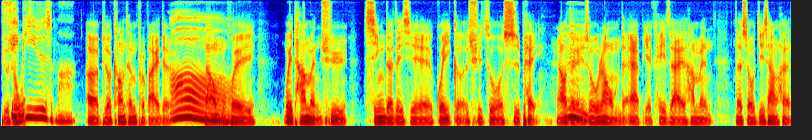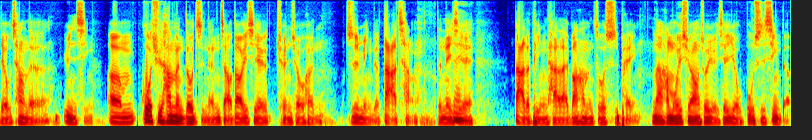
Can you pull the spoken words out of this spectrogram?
比如说 CP 是什么？呃比如说 content provider，哦，那我们会为他们去新的这些规格去做适配，然后等于说让我们的 App 也可以在他们的手机上很流畅的运行。嗯，过去他们都只能找到一些全球很知名的大厂的那些大的平台来帮他们做适配，那他们会希望说有一些有故事性的。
